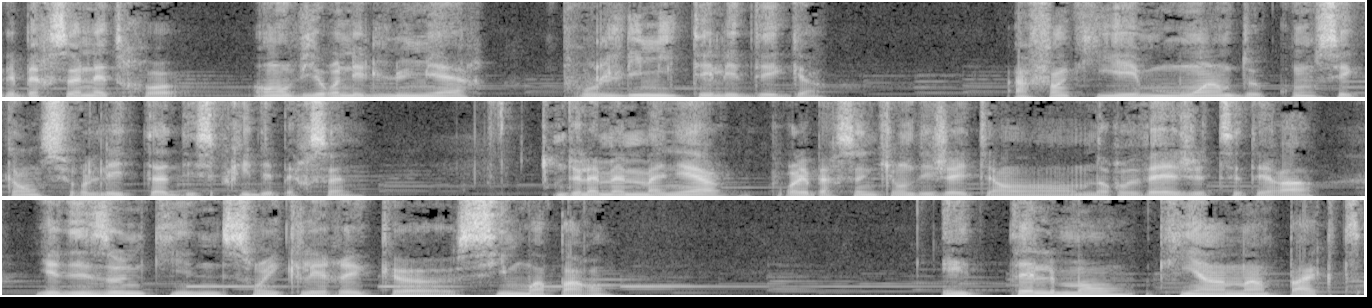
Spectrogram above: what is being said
les personnes être environnées de lumière pour limiter les dégâts, afin qu'il y ait moins de conséquences sur l'état d'esprit des personnes. De la même manière, pour les personnes qui ont déjà été en Norvège, etc., il y a des zones qui ne sont éclairées que six mois par an. Et tellement qu'il y a un impact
